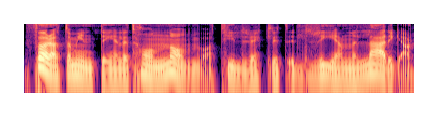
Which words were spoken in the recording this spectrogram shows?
för att de inte enligt honom var tillräckligt renläriga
